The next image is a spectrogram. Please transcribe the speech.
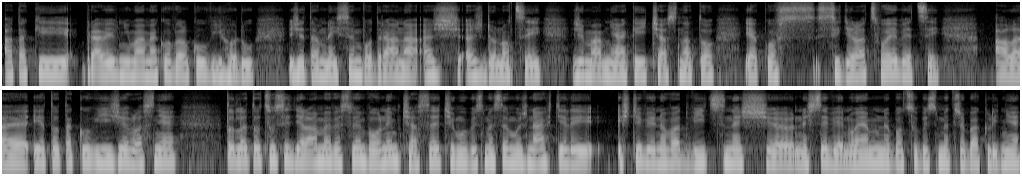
a taky právě vnímám jako velkou výhodu, že tam nejsem od rána až, až do noci, že mám nějaký čas na to, jako si dělat svoje věci. Ale je to takový, že vlastně uh, tohle to, co si děláme ve svém volném čase, čemu bychom se možná chtěli ještě věnovat víc, než, než se věnujeme, nebo co bychom třeba klidně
